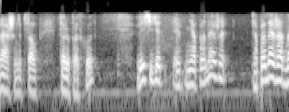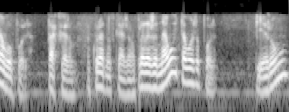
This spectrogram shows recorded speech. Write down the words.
Раша написал второй подход, речь идет не о продаже, а о продаже одного поля, так скажем, аккуратно скажем, о продаже одного и того же поля. Первому,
